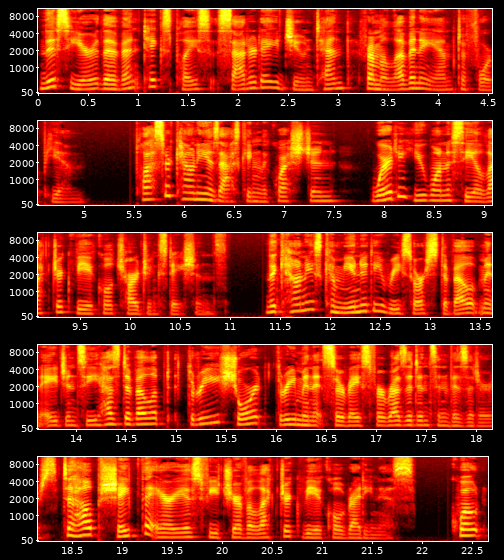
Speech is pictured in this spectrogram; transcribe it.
This year, the event takes place Saturday, June 10th from 11 a.m. to 4 p.m. Placer County is asking the question where do you want to see electric vehicle charging stations? The county's Community Resource Development Agency has developed three short, three minute surveys for residents and visitors to help shape the area's future of electric vehicle readiness. Quote,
